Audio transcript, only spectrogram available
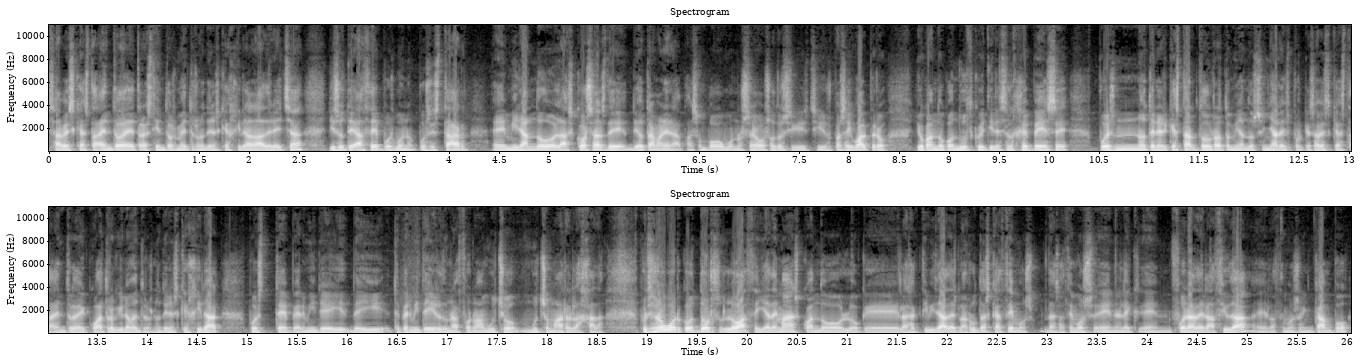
sabes que hasta dentro de 300 metros no tienes que girar a la derecha y eso te hace, pues bueno, pues estar mirando las cosas de, de, otra manera. Pasa un poco, no sé a vosotros si, si os pasa igual, pero yo cuando conduzco y tienes el GPS, pues no tener que estar todo el rato mirando señales, porque sabes que hasta dentro de 4 kilómetros no tienes que girar, pues te permite ir de, ir, te permite ir de una forma mucho, mucho más relajada. Pues eso Workout Doors lo hace y además cuando lo que las actividades, las rutas que hacemos, las hacemos en, el, fuera de la ciudad, eh, lo hacemos en campo,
